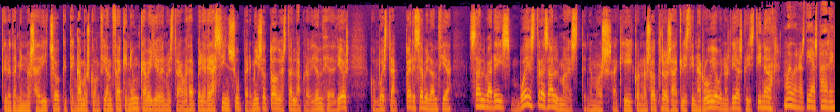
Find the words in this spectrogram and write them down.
pero también nos ha dicho que tengamos confianza, que ni un cabello de nuestra cabeza perecerá sin su permiso, todo está en la providencia de Dios, con vuestra perseverancia salvaréis vuestras almas. Tenemos aquí con nosotros a Cristina Rubio. Buenos días, Cristina. Muy buenos días, Padre.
